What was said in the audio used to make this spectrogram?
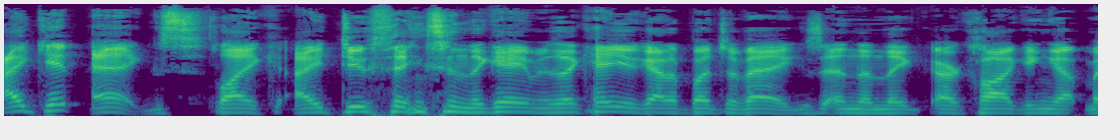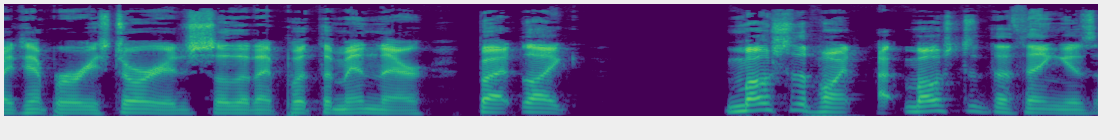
I get eggs. Like I do things in the game. It's like, hey, you got a bunch of eggs, and then they are clogging up my temporary storage, so that I put them in there. But like, most of the point, uh, most of the thing is,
